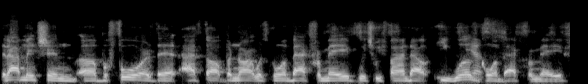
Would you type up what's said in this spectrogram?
that I mentioned uh, before that I thought Bernard was going back for Maeve, which we find out he was Yes. going back for Maeve.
